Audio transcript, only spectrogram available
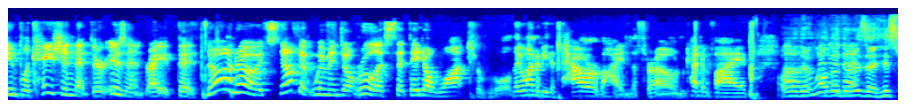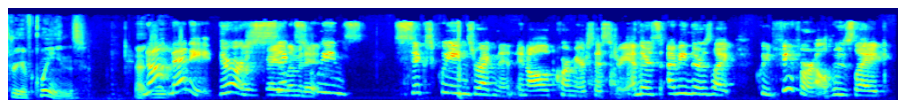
implication that there isn't, right? That no, no, it's not that women don't rule; it's that they don't want to rule. They want to be the power behind the throne, kind of vibe. Although, Um, there, whether although there that- is a history of queens. Uh, not many. There are six limited. queens, six queens regnant in all of Cormyr's history, and there's, I mean, there's like Queen Filfaeril, who's like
